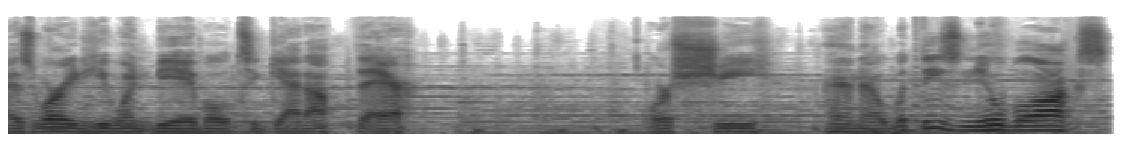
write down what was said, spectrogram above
I was worried he wouldn't be able to get up there. Or she. I don't know. With these new blocks,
